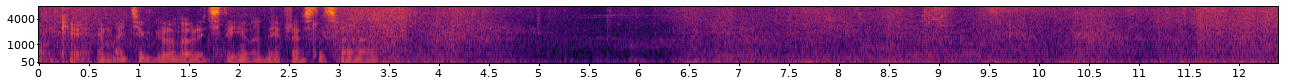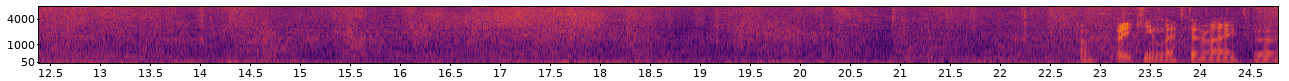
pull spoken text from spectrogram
okay, am I too good or it's the healer difference? Let's find out. I'm faking left and right, bro.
